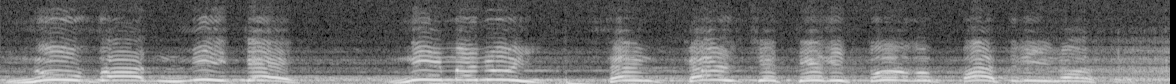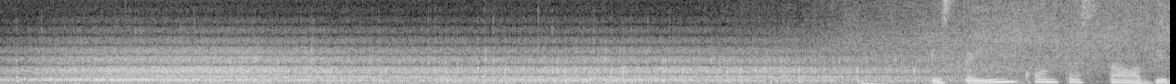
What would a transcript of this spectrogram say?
nu va admite nimănui să încalce teritoriul patriei noastre. Este incontestabil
